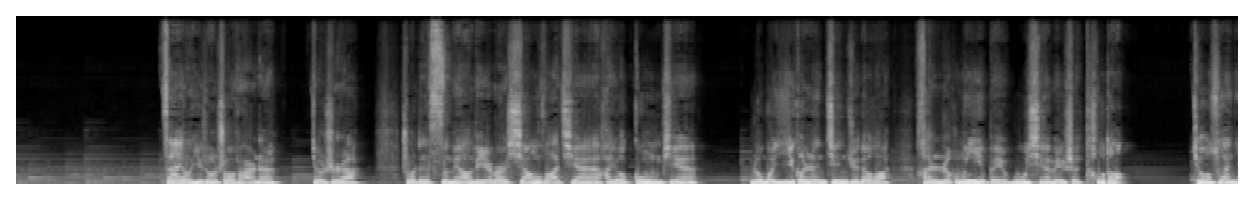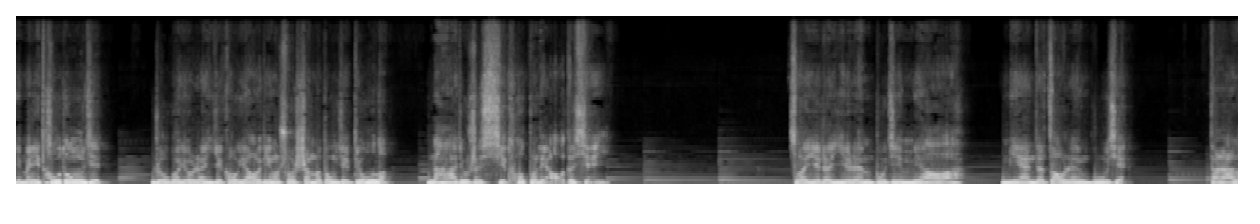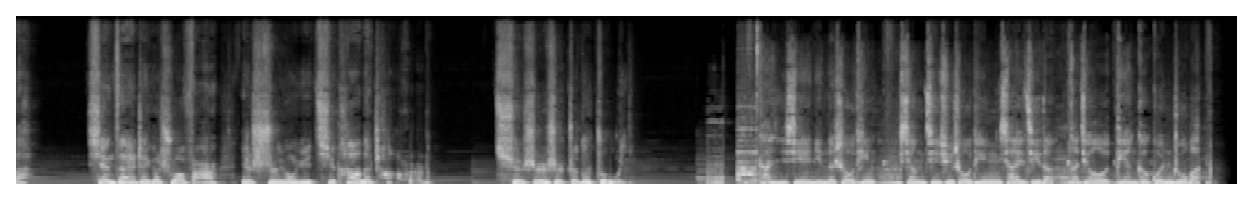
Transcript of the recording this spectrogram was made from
再有一种说法呢，就是啊，说这寺庙里边香火钱还有贡品，如果一个人进去的话，很容易被诬陷为是偷盗。就算你没偷东西。如果有人一口咬定说什么东西丢了，那就是洗脱不了的嫌疑。所以这一人不进庙啊，免得遭人诬陷。当然了，现在这个说法也适用于其他的场合了，确实是值得注意。感谢您的收听，想继续收听下一集的，那就点个关注吧。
